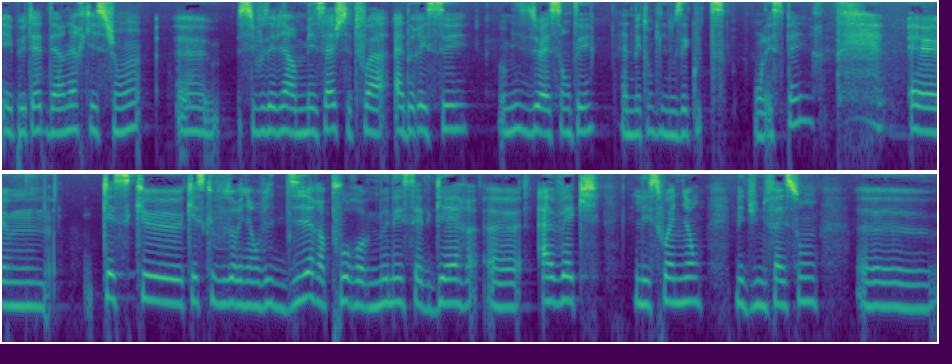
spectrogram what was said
Et peut-être dernière question, euh, si vous aviez un message cette fois adressé au ministre de la Santé, admettons qu'il nous écoute, on l'espère. Euh, qu'est-ce que qu'est-ce que vous auriez envie de dire pour mener cette guerre euh, avec les soignants, mais d'une façon euh,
